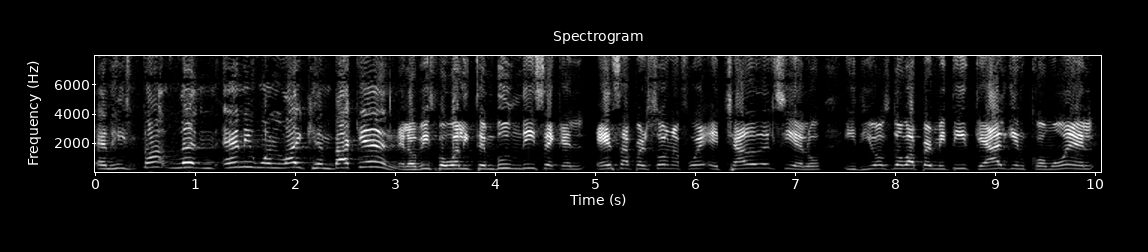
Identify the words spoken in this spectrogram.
and he's not letting anyone like him back in. El obispo Wellington Boone dice que esa persona fue echada del cielo y Dios no va a permitir que alguien como él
